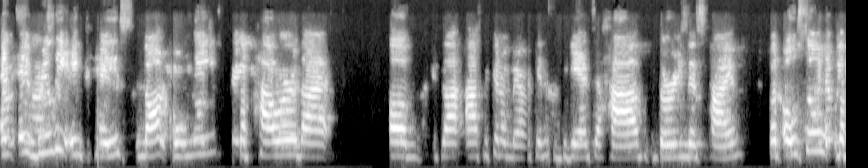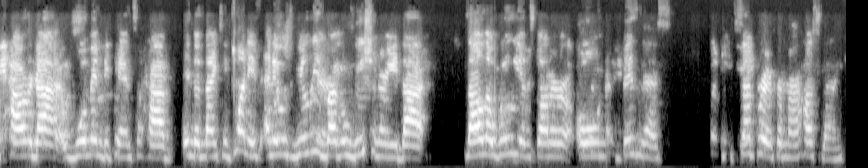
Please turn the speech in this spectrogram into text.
And it really encased not only the power that um that African Americans began to have during this time, but also the power that women began to have in the 1920s. And it was really revolutionary that Lala Williams got her own business separate from her husband.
